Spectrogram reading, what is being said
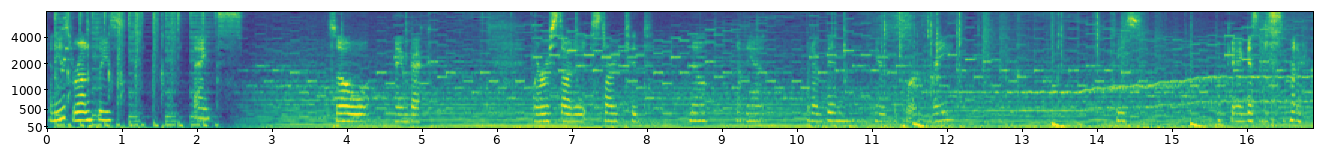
Can you just run, please? Thanks. So, I'm back. Where we started, started. No, not yet. But I've been here before, right? Please. Okay, I guess it doesn't matter.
